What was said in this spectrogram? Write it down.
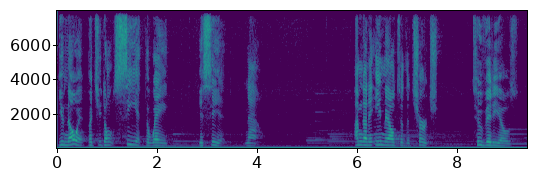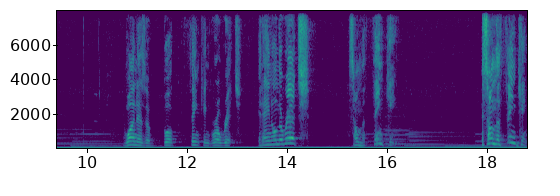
You know it, but you don't see it the way you see it now. I'm going to email to the church two videos. One is a book, Think and Grow Rich. It ain't on the rich, it's on the thinking. It's on the thinking.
